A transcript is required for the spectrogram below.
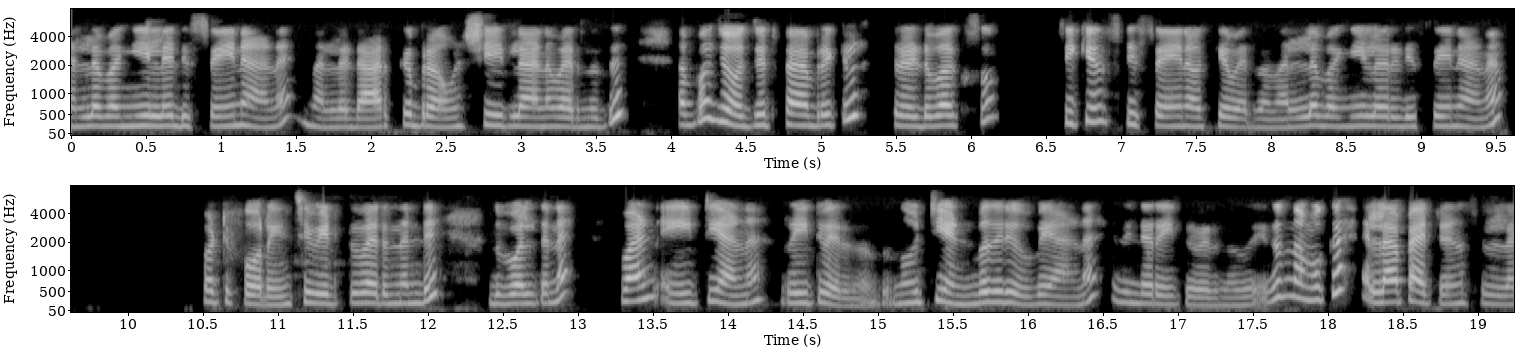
നല്ല ഭംഗിയുള്ള ഡിസൈൻ ആണ് നല്ല ഡാർക്ക് ബ്രൗൺ ഷെയ്ഡിലാണ് വരുന്നത്. അപ്പോൾ ജോർജറ്റ് ഫാബ്രിക്കിൽ ത്രെഡ് വർക്ക്സും സീക്വൻസ് ഡിസൈനും ഒക്കെ വരുന്നത്. നല്ല ഭംഗിയുള്ള ഒരു ഡിസൈൻ ആണ് ഫോർട്ടി ഫോർ ഇഞ്ച് വിടുത്ത് വരുന്നുണ്ട്. അതുപോലെ തന്നെ വൺ എയ്റ്റി ആണ് റേറ്റ് വരുന്നത്. നൂറ്റി എൺപത് രൂപയാണ് ഇതിന്റെ റേറ്റ് വരുന്നത്. ഇത് നമുക്ക് എല്ലാ പാറ്റേൺസിലുള്ള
